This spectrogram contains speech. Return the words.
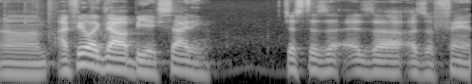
Um, I feel like that would be exciting, just as a as a as a fan.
